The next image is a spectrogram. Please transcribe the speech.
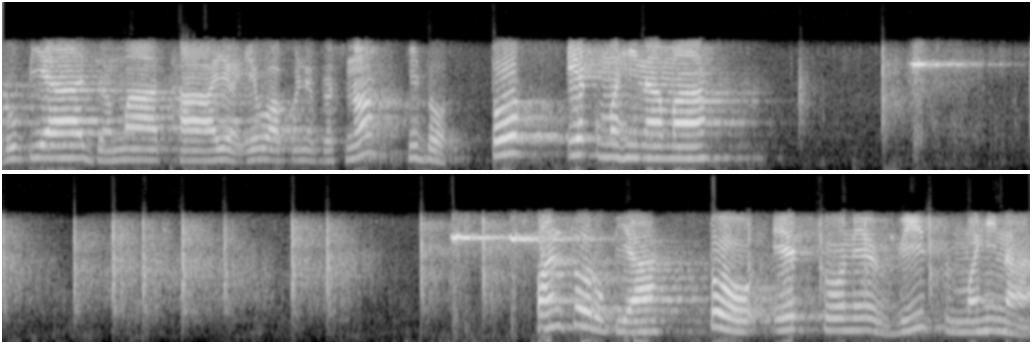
રૂપિયા જમા થાય એવો આપણને પ્રશ્ન કીધો. તો એક મહિનામાં પાંચસો રૂપિયા. તો એકસો ને વીસ મહિના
